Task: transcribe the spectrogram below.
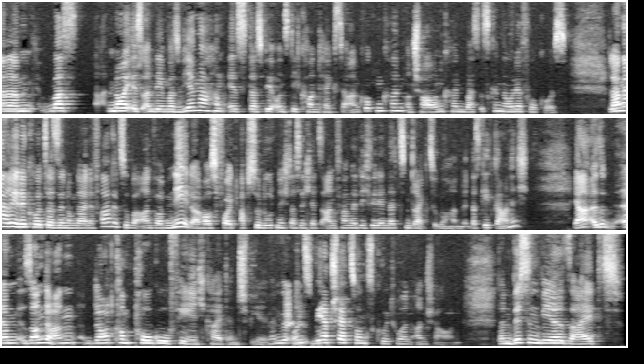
Ähm, was neu ist an dem, was wir machen, ist, dass wir uns die Kontexte angucken können und schauen können, was ist genau der Fokus. Langer Rede, kurzer Sinn, um deine Frage zu beantworten. Nee, daraus folgt absolut nicht, dass ich jetzt anfange, dich wie den letzten Dreck zu behandeln. Das geht gar nicht. Ja, also, ähm, sondern dort kommt Pogo-Fähigkeit ins Spiel. Wenn wir uns Wertschätzungskulturen anschauen, dann wissen wir seit,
